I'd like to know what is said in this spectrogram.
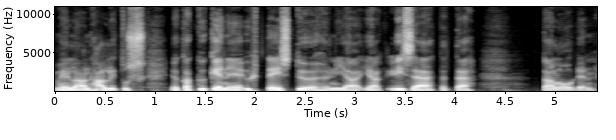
meillä on hallitus, joka kykenee yhteistyöhön ja, ja lisää tätä talouden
